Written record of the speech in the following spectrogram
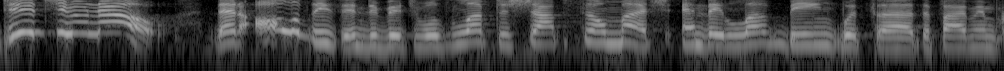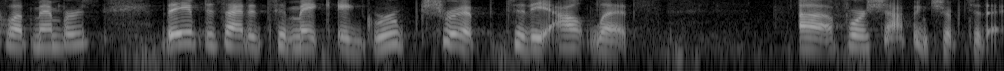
Did you know that all of these individuals love to shop so much and they love being with uh, the 5 a.m. Club members? They have decided to make a group trip to the outlets uh, for a shopping trip today.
